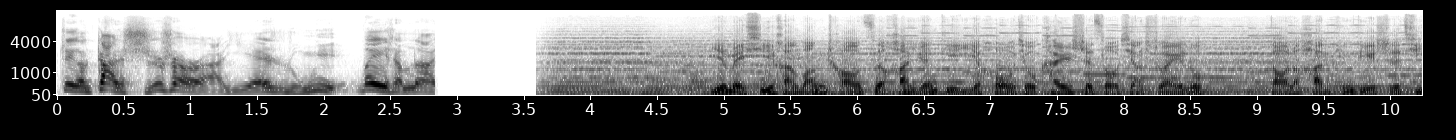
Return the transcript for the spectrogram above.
这个干实事儿啊也容易，为什么呢？因为西汉王朝自汉元帝以后就开始走向衰落，到了汉平帝时期，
